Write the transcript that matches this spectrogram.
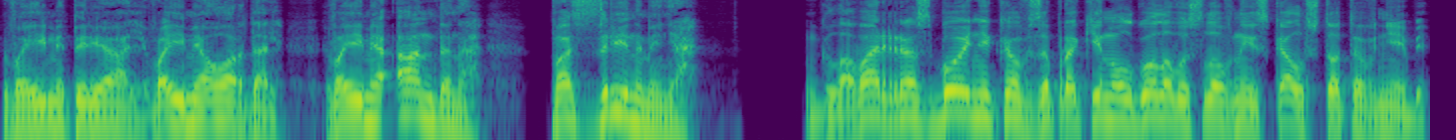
во имя Периаль, во имя Ордаль, во имя Андена, воззри на меня!» Главарь разбойников запрокинул голову, словно искал что-то в небе.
